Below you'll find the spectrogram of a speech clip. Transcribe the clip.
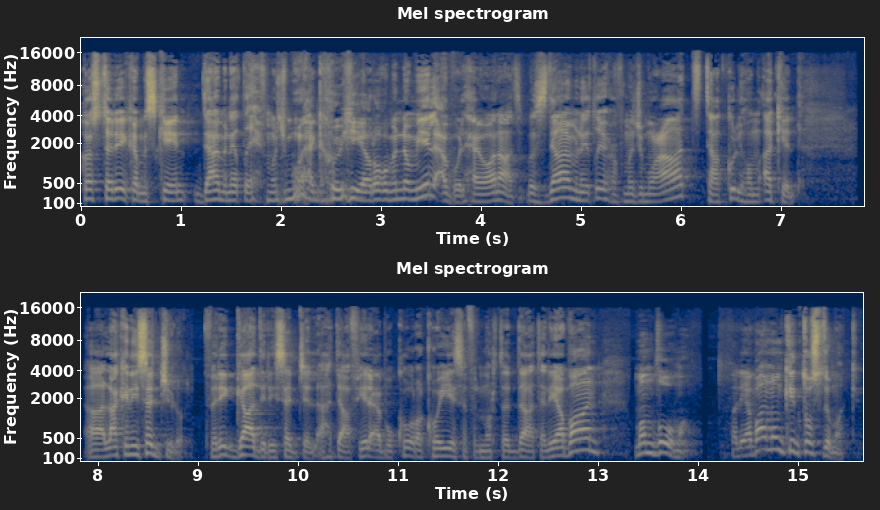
كوستاريكا مسكين دائما يطيح في مجموعة قوية رغم إنهم يلعبوا الحيوانات بس دائما يطيحوا في مجموعات تاكلهم أكل. آه لكن يسجلوا. فريق قادر يسجل أهداف يلعبوا كورة كويسة في المرتدات. اليابان منظومة. فاليابان ممكن تصدمك.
